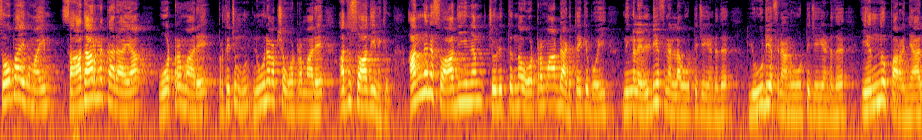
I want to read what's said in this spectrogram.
സ്വാഭാവികമായും സാധാരണക്കാരായ വോട്ടർമാരെ പ്രത്യേകിച്ച് ന്യൂനപക്ഷ വോട്ടർമാരെ അത് സ്വാധീനിക്കും. അങ്ങനെ സ്വാധീനം ചൊലുത്തുന്ന വോട്ടർമാരുടെ അടുത്തേക്ക് പോയി നിങ്ങൾ എൽ ഡി എഫിനല്ല വോട്ട് ചെയ്യേണ്ടത് യു ഡി എഫിനാണ് വോട്ട് ചെയ്യേണ്ടത് എന്ന് പറഞ്ഞാൽ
